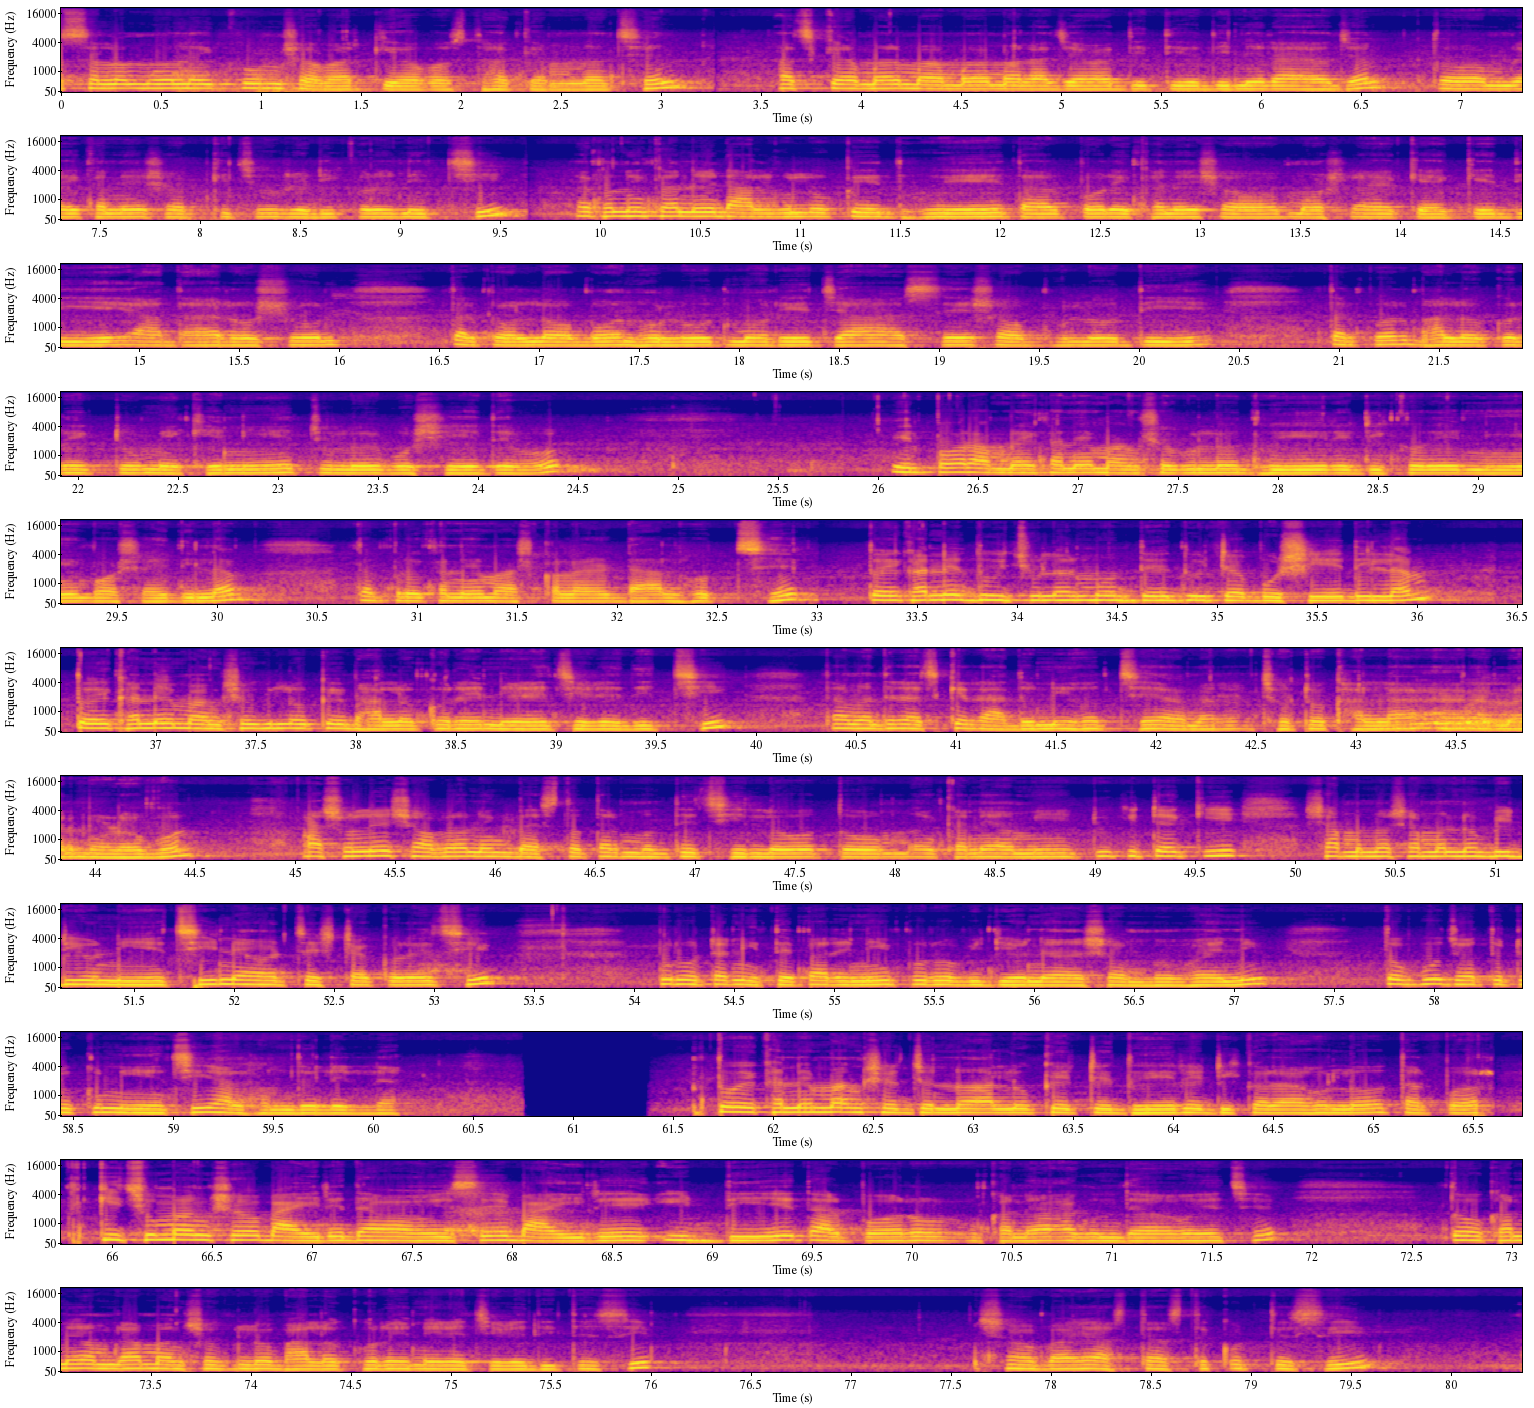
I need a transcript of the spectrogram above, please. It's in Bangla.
আসসালামু আলাইকুম, সবার কি অবস্থা, কেমন আছেন? আজকে আমার মামা মারা যাওয়ার দ্বিতীয় দিনের আয়োজন, তো আমরা এখানে সব কিছু রেডি করে নিচ্ছি। এখন এখানে ডালগুলোকে ধুয়ে, তারপর এখানে সব মশলা একে একে দিয়ে আদা, রসুন, তারপর লবণ, হলুদ, মরিচ যা আছে সবগুলো দিয়ে তারপর ভালো করে একটু মেখে নিয়ে চুলোয় বসিয়ে দেবো। এরপর আমরা এখানে মাংসগুলো ধুয়ে রেডি করে নিয়ে বসাই দিলাম। তারপর এখানে মাসকলার ডাল হচ্ছে। তো এখানে দুই চুলার মধ্যে দুইটা বসিয়ে দিলাম। তো এখানে মাংসগুলোকে ভালো করে নেড়ে চেড়ে দিচ্ছি। তো আমাদের আজকে রাঁধুনি হচ্ছে আমার ছোট খালা আর আমার বড় বোন। আসলে সবাই অনেক ব্যস্ততার মধ্যে ছিল, তো এখানে আমি টুকিটাকি সামান্য সামান্য ভিডিও নিয়েছি, নেওয়ার চেষ্টা করেছি। পুরোটা নিতে পারিনি, পুরো ভিডিও নেওয়া সম্ভব হয়নি। তবু যতটুকু নিয়েছি, আলহামদুলিল্লাহ। তো এখানে মাংসের জন্য আলু কেটে ধুয়ে রেডি করা হলো, তারপর কিছু মাংস বাইরে দেওয়া হয়েছে, বাইরে ইট দিয়ে তারপর ওখানে আগুন দেওয়া হয়েছে। তো ওখানে আমরা মাংসগুলো ভালো করে নেড়ে চেড়ে দিতেছি। সবাই আস্তে আস্তে করতেছি।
